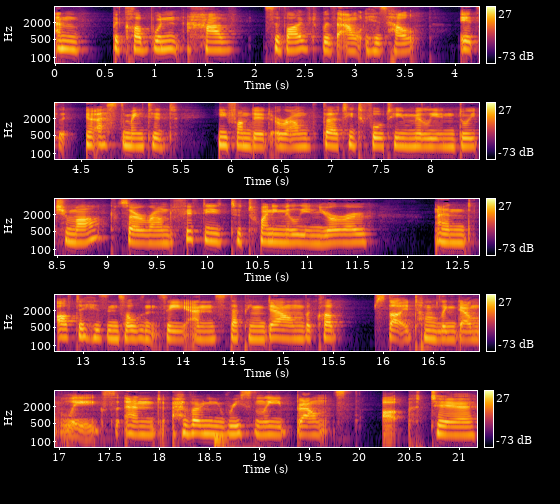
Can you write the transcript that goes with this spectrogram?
And the club wouldn't have survived without his help. It's estimated he funded around 30 to 40 million Deutsche Mark, so around 50 to 20 million euro. And after his insolvency and stepping down, the club started tumbling down the leagues and have only recently bounced up to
